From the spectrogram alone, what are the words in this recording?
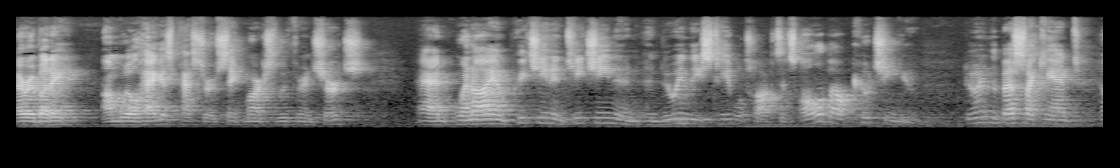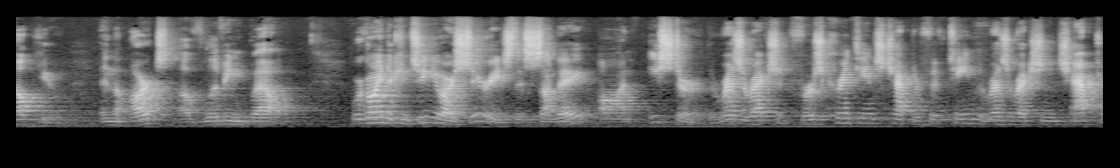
everybody. I'm Will Haggis, pastor of St. Mark's Lutheran Church. And when I am preaching and teaching and, and, doing these table talks, it's all about coaching you, doing the best I can to help you in the art of living well. We're going to continue our series this Sunday on Easter, the resurrection. 1 Corinthians chapter 15, the resurrection chapter.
